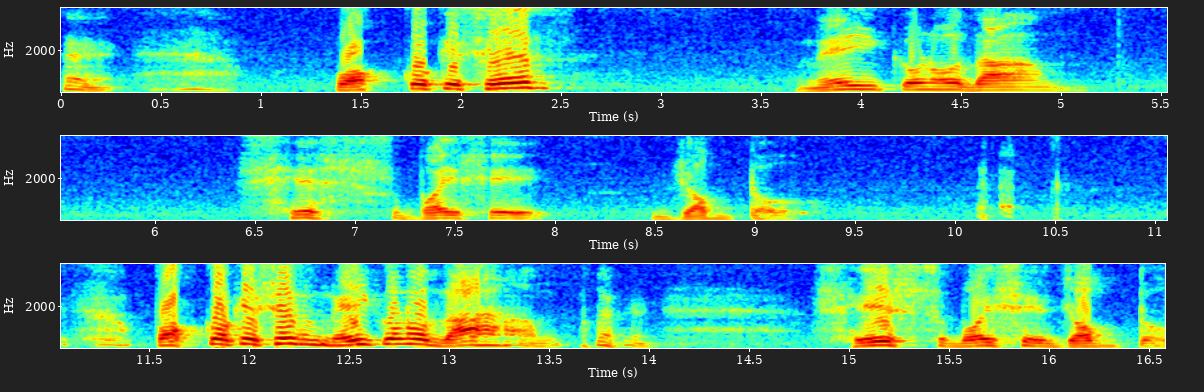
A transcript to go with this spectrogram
হ্যাঁ পক্ক কেশের নেই কোনো দাম। শেষ বয়সে জব্দ। পক্ক কেশের নেই কোনো দাম। শেষ বয়সে জব্দ।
